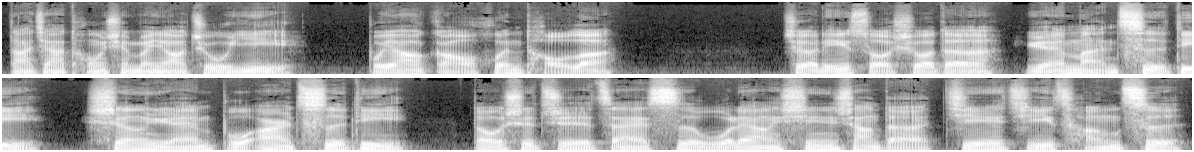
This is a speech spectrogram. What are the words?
大家同学们要注意，不要搞昏头了。这里所说的圆满次第、生缘不二次第，都是指在四无量心上的阶级层次，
